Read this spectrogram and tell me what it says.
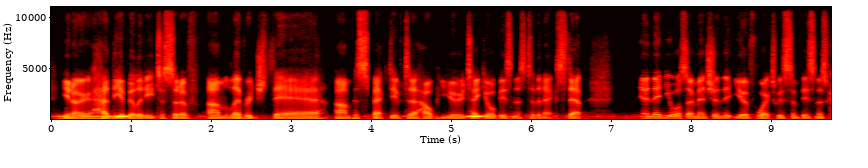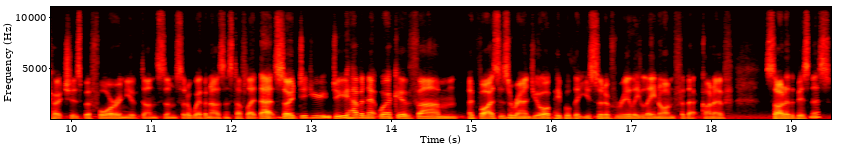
you know, had the ability to sort of um, leverage their um, perspective to help you take your business to the next step. And then you also mentioned that you've worked with some business coaches before and you've done some sort of webinars and stuff like that. So did you, do you have a network of um, advisors around you or people that you sort of really lean on for that kind of side of the business?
